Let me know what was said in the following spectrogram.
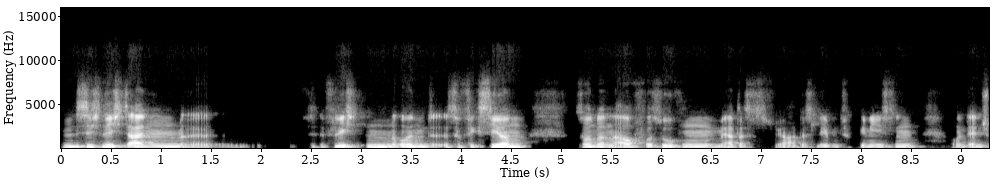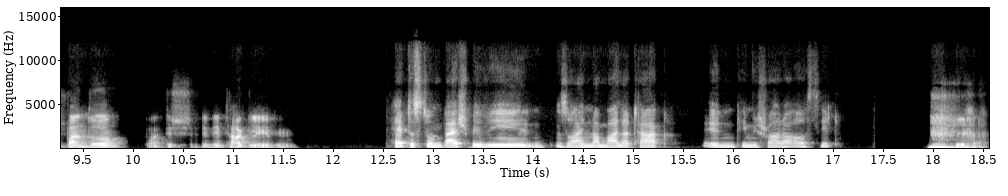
sich nicht an äh, Pflichten und zu fixieren, sondern auch versuchen, mehr das, ja, das Leben zu genießen und entspannter praktisch in den Tag leben. Hättest du ein Beispiel, wie so ein normaler Tag in Timisoara aussieht? ja,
